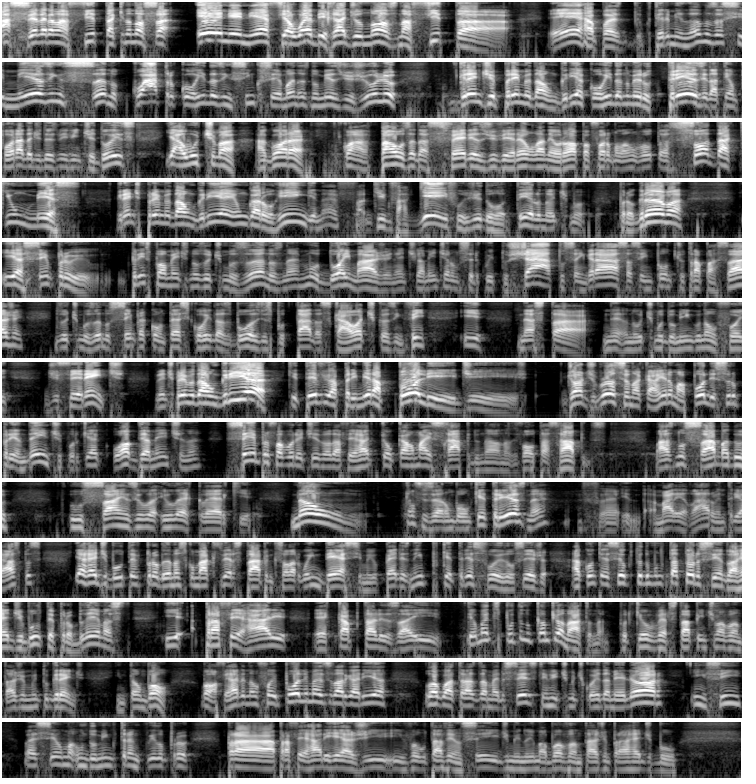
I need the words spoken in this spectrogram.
Acelera na fita aqui na nossa NNF, a Web Rádio Nós na Fita. É, rapaz, terminamos esse mês insano. Quatro corridas em cinco semanas no mês de julho. Grande Prêmio da Hungria, corrida número 13 da temporada de 2022. E a última, agora com a pausa das férias de verão lá na Europa. A Fórmula 1 volta só daqui um mês. Grande Prêmio da Hungria em Húngaro Ring, né? Vaguei, fugi do roteiro no último programa. E é sempre, principalmente nos últimos anos, né, mudou a imagem. Né? Antigamente era um circuito chato, sem graça, sem ponto de ultrapassagem. Nos últimos anos sempre acontece corridas boas, disputadas, caóticas, enfim. E nesta, né, no último domingo não foi diferente. Grande Prêmio da Hungria, que teve a primeira pole de George Russell na carreira, uma pole surpreendente, porque obviamente, né, sempre o favoritismo é da Ferrari, porque é o carro mais rápido nas voltas rápidas. Mas no sábado o Sainz e o Leclerc não não fizeram um bom Q3, né? Amarelaram, entre aspas. E a Red Bull teve problemas com o Max Verstappen, que só largou em décimo. E o Pérez nem por Q3 foi. Ou seja, aconteceu que todo mundo está torcendo. A Red Bull ter problemas e para a Ferrari é, capitalizar e ter uma disputa no campeonato, né? Porque o Verstappen tinha uma vantagem muito grande. Então, bom, bom a Ferrari não foi pole, mas largaria logo atrás da Mercedes, tem um ritmo de corrida melhor. Enfim, vai ser uma, um domingo tranquilo para a Ferrari reagir e voltar a vencer e diminuir uma boa vantagem para a Red Bull.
